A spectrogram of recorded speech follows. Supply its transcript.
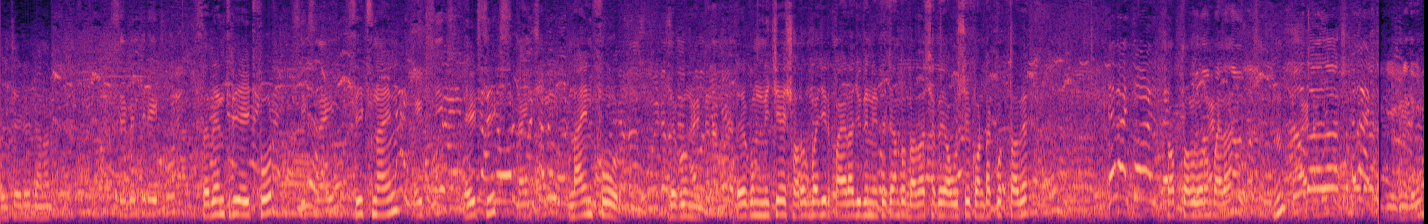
ওই সাইডের ডানা। Seven three eight four seven three eight four six nine six nine eight six eight six nine four দেখুন এরকম নিচে সড়কবাজির পায়রা যদি নিতে চান তো দাদার সাথে অবশ্যই কন্ট্যাক্ট করতে হবে। সব তল গরম পায়রা। এখানে দেখুন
